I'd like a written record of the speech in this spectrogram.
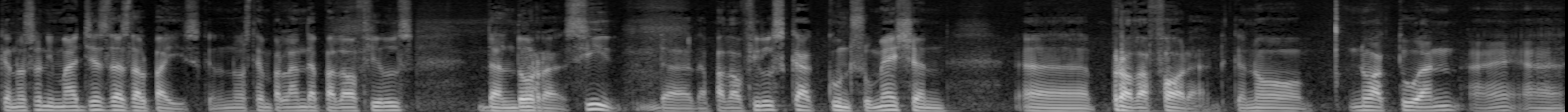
que no són imatges des del país, que no estem parlant de pedòfils d'Andorra, sí de, de pedòfils que consumeixen eh, però de fora, que no, no actuen eh, eh,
